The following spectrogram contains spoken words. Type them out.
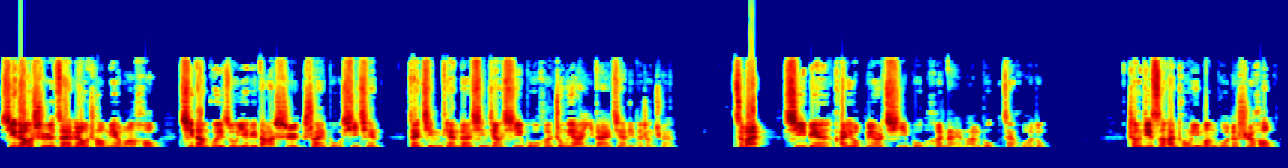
西辽是在辽朝灭亡后，契丹贵族耶律大石率部西迁，在今天的新疆西部和中亚一带建立的政权。此外，西边还有蔑尔乞部和乃蛮部在活动。成吉思汗统一蒙古的时候，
